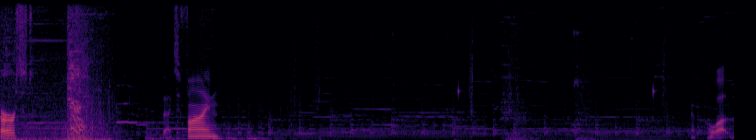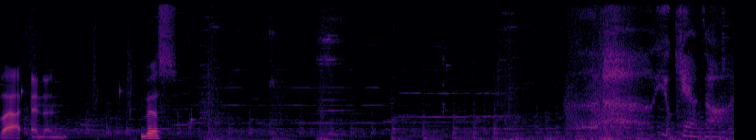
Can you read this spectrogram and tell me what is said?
burst. That's fine. Pull out that, and then this. Can't hide.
